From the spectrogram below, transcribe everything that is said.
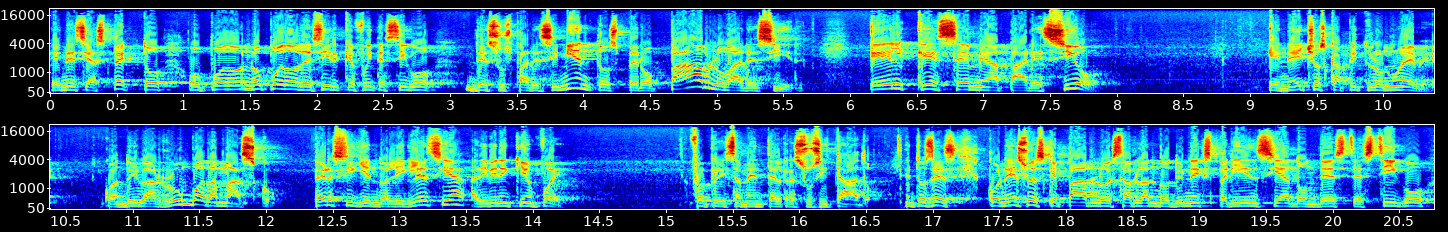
en ese aspecto, o puedo, no puedo decir que fui testigo de sus padecimientos, pero Pablo va a decir, el que se me apareció en Hechos capítulo 9, cuando iba rumbo a Damasco, persiguiendo a la iglesia, adivinen quién fue fue precisamente el resucitado. Entonces, con eso es que Pablo está hablando de una experiencia donde es testigo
